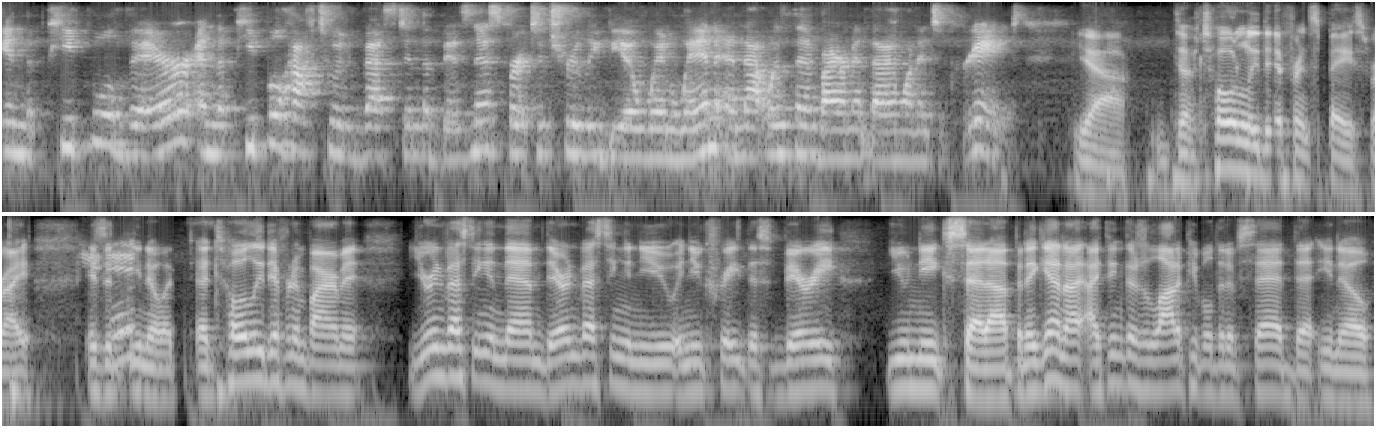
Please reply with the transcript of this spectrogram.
in the people there and the people have to invest in the business for it to truly be a win-win and that was the environment that i wanted to create yeah totally different space right is it, it you know a, a, totally different environment you're investing in them they're investing in you and you create this very unique setup. And again, I, I, think there's a lot of people that have said that, you know,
